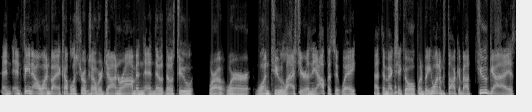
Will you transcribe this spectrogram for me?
and and Finau won by a couple of strokes over Jon Rahm, and and th- those two were were one two last year in the opposite way at the Mexico Open. But you want to talk about two guys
